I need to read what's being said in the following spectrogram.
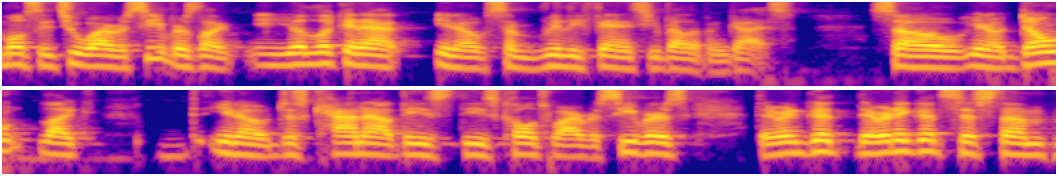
mostly two wide receivers, like you're looking at, you know, some really fantasy relevant guys. So, you know, don't like – you know, just count out these these Colts wide receivers. They're in good. They're in a good system.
